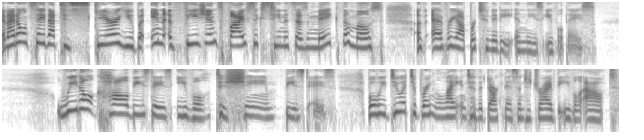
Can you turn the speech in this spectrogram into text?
And I don't say that to scare you, but in Ephesians 5:16 it says make the most of every opportunity in these evil days. We don't call these days evil to shame these days, but we do it to bring light into the darkness and to drive the evil out.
